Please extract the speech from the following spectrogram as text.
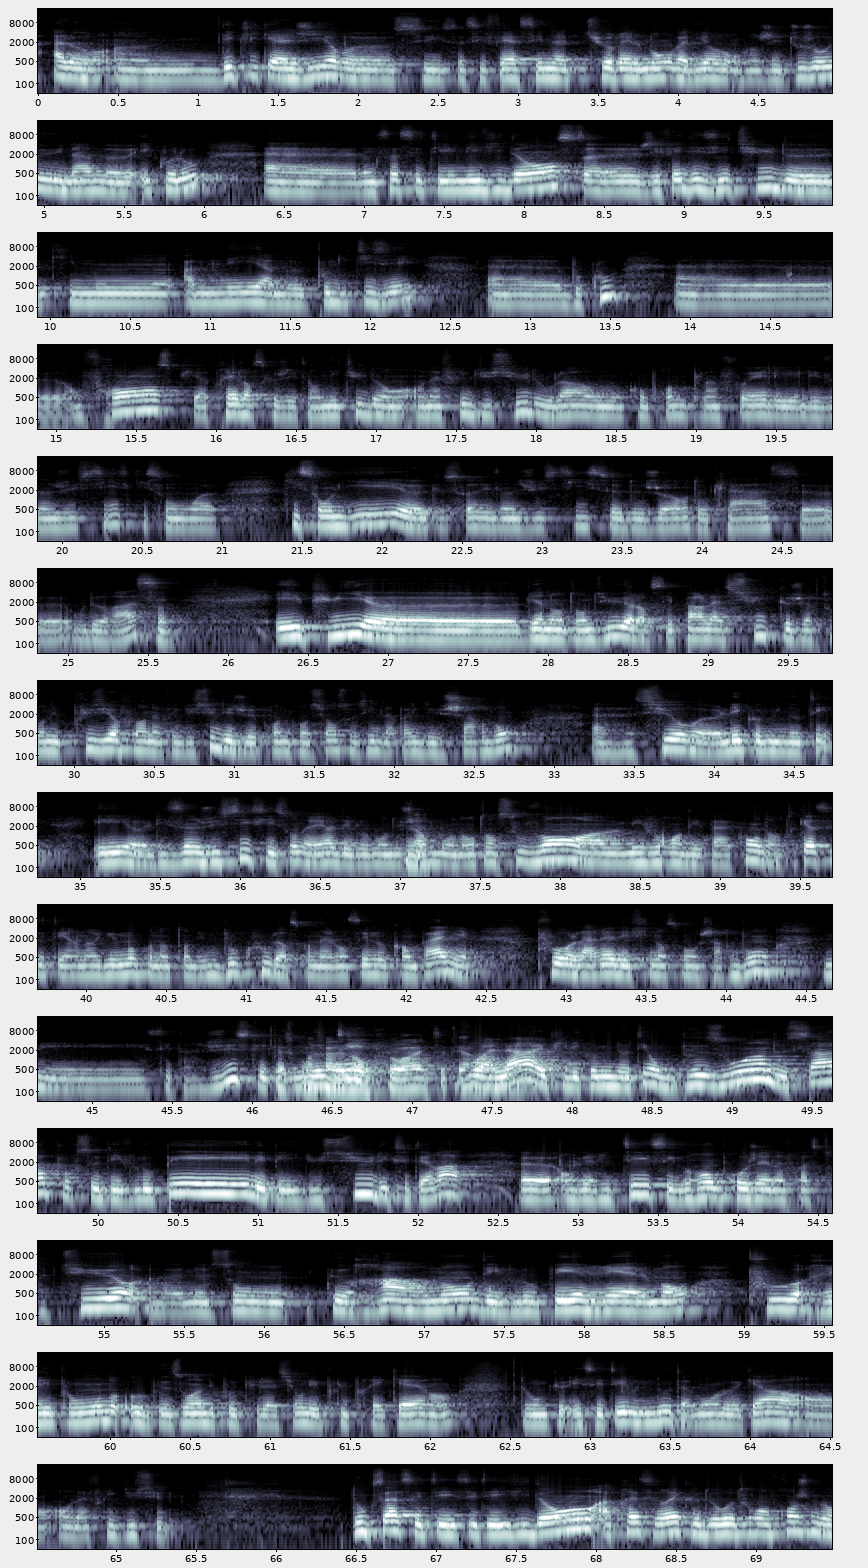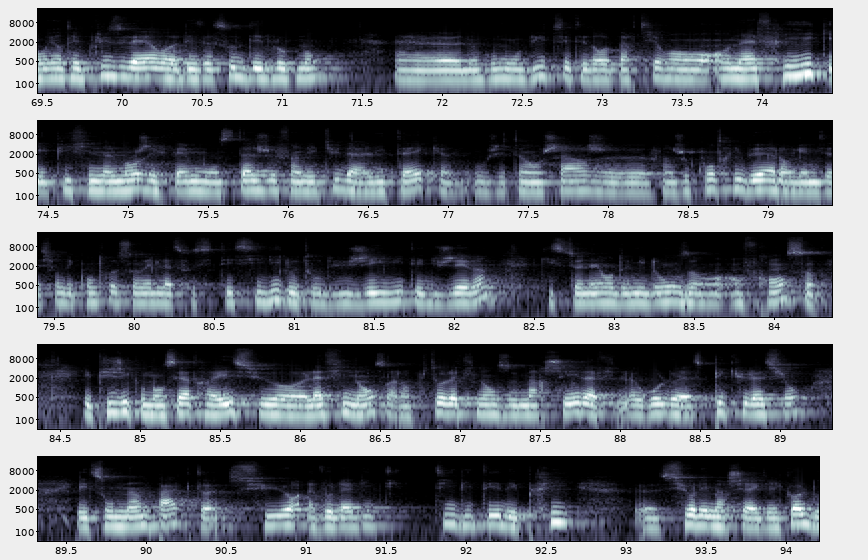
Alors, un déclic à agir, euh, ça s'est fait assez naturellement, on va dire. J'ai toujours eu une âme écolo, donc ça c'était une évidence. J'ai fait des études qui m'ont amené à me politiser, beaucoup, en France, puis après lorsque j'étais en études en, Afrique du Sud, où là on comprend de plein fouet les, injustices qui sont, qui sont liées, que ce soit des injustices de genre, de classe ou de race. Et puis, bien entendu, alors c'est par la suite que je vais retourner plusieurs fois en Afrique du Sud et je vais prendre conscience aussi de l'impact du charbon euh, sur euh, les communautés et euh, les injustices qui sont derrière le développement du charbon. On entend souvent, mais vous ne vous rendez pas compte, en tout cas c'était un argument qu'on entendait beaucoup lorsqu'on a lancé nos campagnes pour l'arrêt des financements au charbon, mais c'est injuste, les des emplois, etc. Voilà, et puis les communautés ont besoin de ça pour se développer, les pays du Sud, etc. en vérité, ces grands projets d'infrastructure ne sont que rarement développés réellement pour répondre aux besoins des populations les plus précaires. Hein. Et c'était notamment le cas en, Afrique du Sud. Donc ça, c'était évident. Après, c'est vrai que de retour en France, je m'orientais plus vers euh, des assauts de développement. Euh, donc mon but c'était de repartir en, Afrique et puis finalement j'ai fait mon stage de fin d'études à l'ETEC où j'étais en charge, euh, enfin je contribuais à l'organisation des contre-sommets de la société civile autour du G8 et du G20 qui se tenaient en 2011 en, France. Et puis j'ai commencé à travailler sur la finance, alors plutôt la finance de marché, le rôle de la spéculation et son impact sur la volatilité des prix euh, sur les marchés agricoles.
